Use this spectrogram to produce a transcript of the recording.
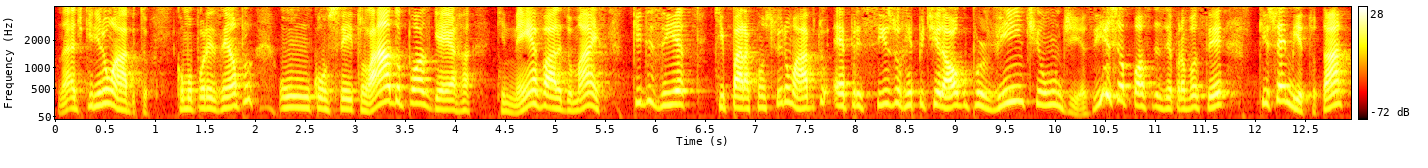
né? Adquirir um hábito. Como, por exemplo, um conceito lá do pós-guerra, que nem é válido mais, que dizia que para construir um hábito é preciso repetir algo por 21 dias. Isso eu posso dizer para você que isso é mito, tá?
